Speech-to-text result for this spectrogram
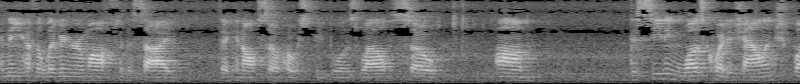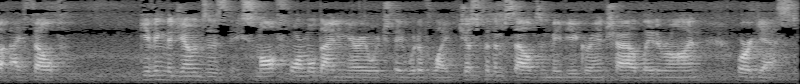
and then you have the living room off to the side that can also host people as well. So um, the seating was quite a challenge, but I felt giving the Joneses a small formal dining area, which they would have liked just for themselves and maybe a grandchild later on or a guest,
